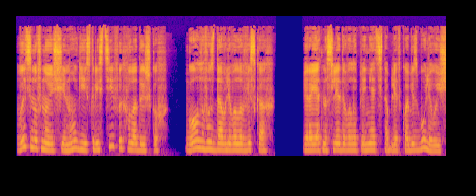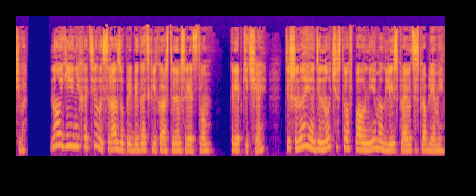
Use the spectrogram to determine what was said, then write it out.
вытянув ноющие ноги и скрестив их в лодыжках. Голову сдавливала в висках. Вероятно, следовало принять таблетку обезболивающего, но ей не хотелось сразу прибегать к лекарственным средствам. Крепкий чай, тишина и одиночество вполне могли справиться с проблемой.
